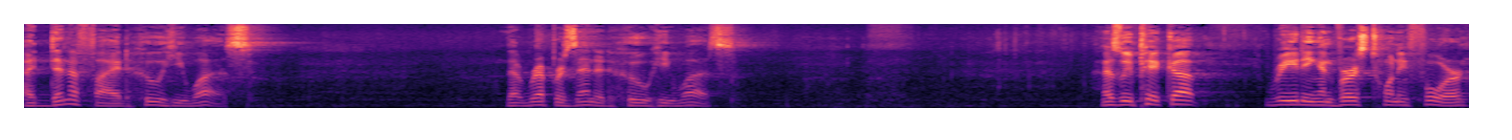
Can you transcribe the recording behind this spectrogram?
identified who he was, that represented who he was. As we pick up reading in verse 24,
